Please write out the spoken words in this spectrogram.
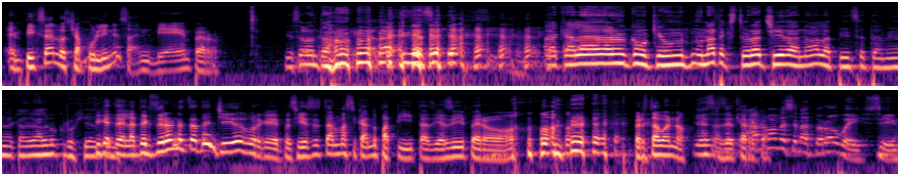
En pizza los chapulines saben bien, perro. Ya se lo antojó. ya sé. Acá le daron como que un, una textura chida, ¿no? A la pizza también. Acá algo crujiente. Fíjate, la textura no está tan chido porque, pues, sí es estar masticando patitas y así, pero. pero está bueno. Y es así que, ah, no mames, se me atoró, güey. Sí.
